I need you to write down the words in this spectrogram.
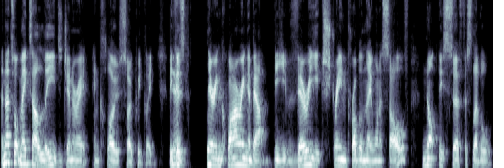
And that's what makes our leads generate and close so quickly because yeah they're inquiring about the very extreme problem they want to solve, not this surface level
